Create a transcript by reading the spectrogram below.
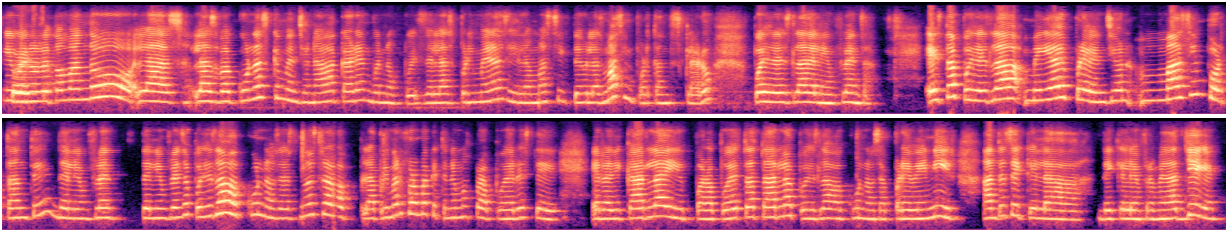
Y bueno, pues retomando las, las vacunas que mencionaba Karen, bueno, pues de las primeras y la más, de las más importantes, claro, pues es la de la influenza. Esta pues es la medida de prevención más importante de la influenza de la influenza, pues es la vacuna, o sea, es nuestra, la primera forma que tenemos para poder este, erradicarla y para poder tratarla, pues es la vacuna, o sea, prevenir antes de que la, de que la enfermedad llegue.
